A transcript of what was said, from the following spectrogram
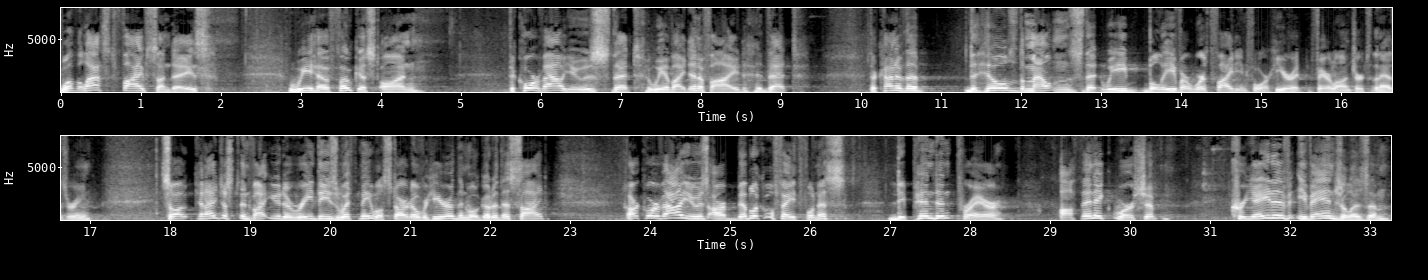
Well, the last five Sundays, we have focused on the core values that we have identified that they're kind of the, the hills, the mountains that we believe are worth fighting for here at Fairlawn Church of the Nazarene. So, uh, can I just invite you to read these with me? We'll start over here, then we'll go to this side. Our core values are biblical faithfulness, dependent prayer, authentic worship, creative evangelism,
